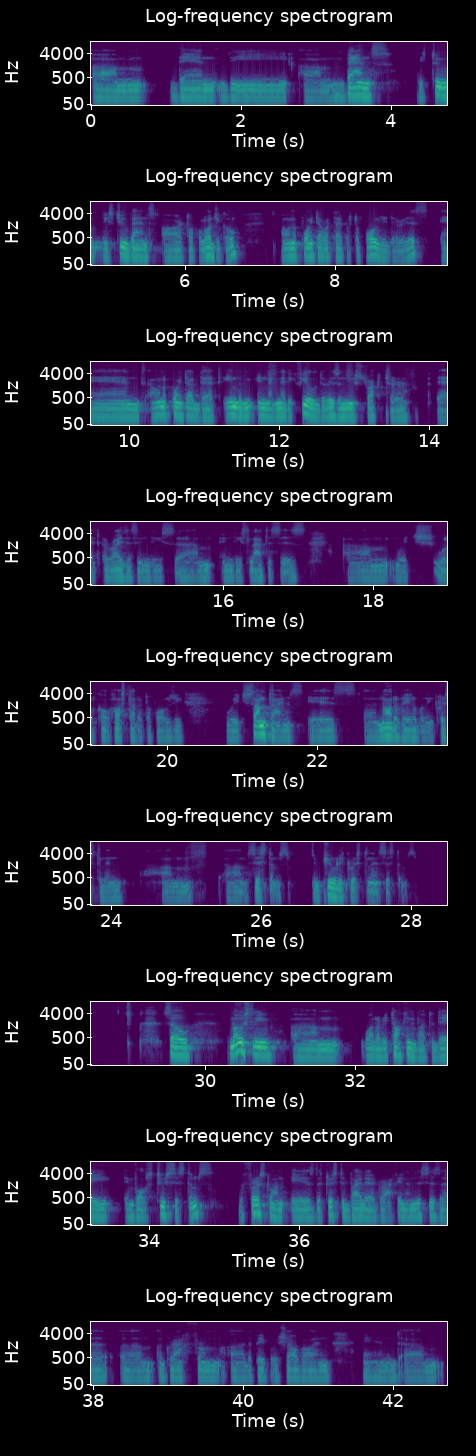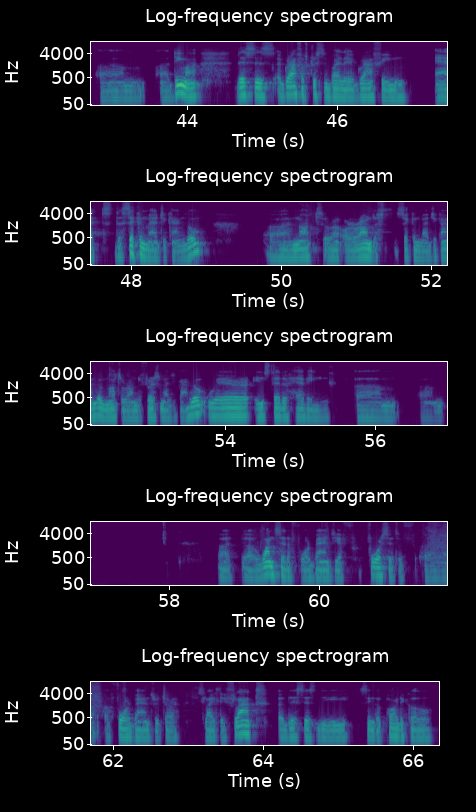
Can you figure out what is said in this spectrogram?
um, then the um, bands these two, these two bands are topological. I want to point out what type of topology there is. And I want to point out that in the in magnetic field, there is a new structure that arises in these, um, in these lattices, um, which we'll call Hofstadter topology, which sometimes is uh, not available in crystalline um, um systems, in purely crystalline systems. So mostly um, what I'll be talking about today involves two systems. The first one is the twisted bilayer graphene, and this is a, um, a graph from uh, the paper of Xiaobo and, and um, um, uh, Dima. This is a graph of twisted bilayer graphene at the second magic angle, uh, not or, or around the second magic angle, not around the first magic angle, where instead of having um, um, uh, uh, one set of four bands, you have four sets of uh, four bands which are slightly flat. this is the single particle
